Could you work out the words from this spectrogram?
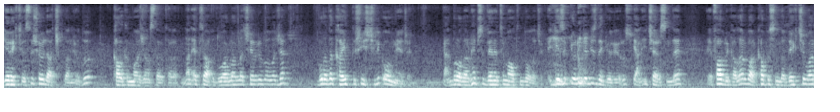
gerekçesi şöyle açıklanıyordu kalkınma ajansları tarafından. Etrafı duvarlarla çevrili olacak. Burada kayıt dışı işçilik olmayacak. Yani buraların hepsi denetim altında olacak. E, gezip görünce biz de görüyoruz. Yani içerisinde fabrikalar var. Kapısında bekçi var,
